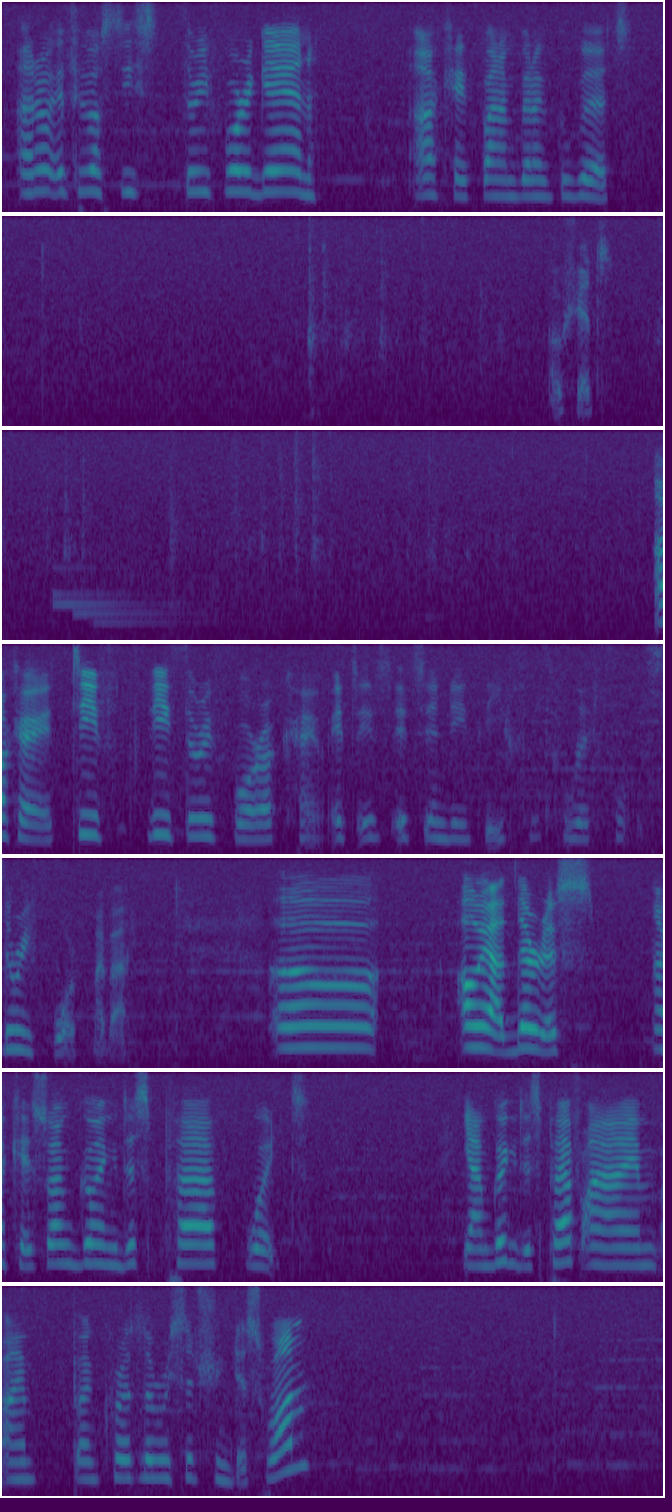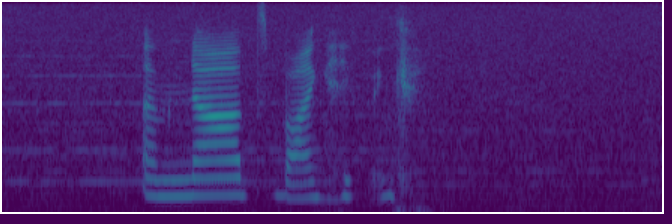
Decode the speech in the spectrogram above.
I don't know if it was T34 again. Okay, fine. I'm gonna Google it. Oh shit. Okay, T T34. Okay, it is it's indeed T34. My bad. Uh, oh yeah, there it is. Okay, so I'm going this path. Wait. Yeah, I'm going this path. I'm I'm I'm currently researching this one. I'm not buying anything.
